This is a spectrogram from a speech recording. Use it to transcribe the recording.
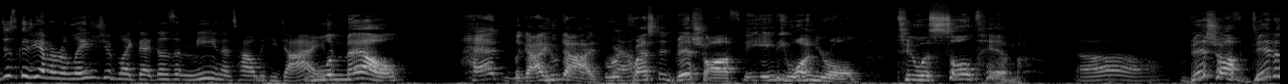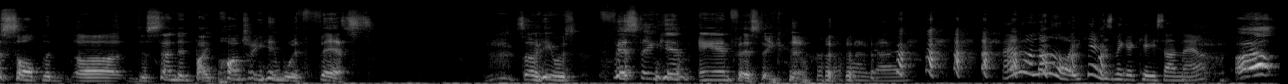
just because you have a relationship like that doesn't mean that's how he died. Lamel had the guy who died Yeah. requested Bischoff, the 81 year old, to assault him. oh. Bischoff did assault the uh, descendant by punching him with fists. So he was fisting him and fisting him. Oh god. I don't know though. You can't just make a case on that. well,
